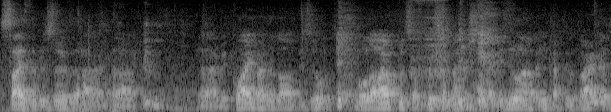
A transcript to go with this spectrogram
size of the reserves that are, that are, that are required by the law of Brazil. All our outputs, of course, are managed so that we do not have an impact on the environment.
